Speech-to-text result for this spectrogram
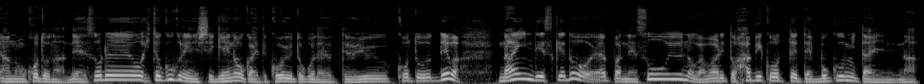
あのことなんで、それを一括りにして芸能界ってこういうとこだよっていうことではないんですけど、やっぱね、そういうのが割とはびこってて、僕みたいな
